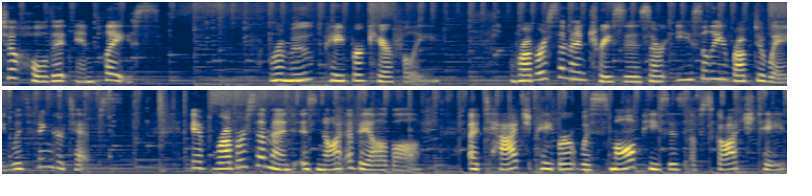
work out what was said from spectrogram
to hold it in place. Remove paper carefully. Rubber cement traces are easily rubbed away with fingertips. If rubber cement is not available, attach paper with small pieces of scotch tape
